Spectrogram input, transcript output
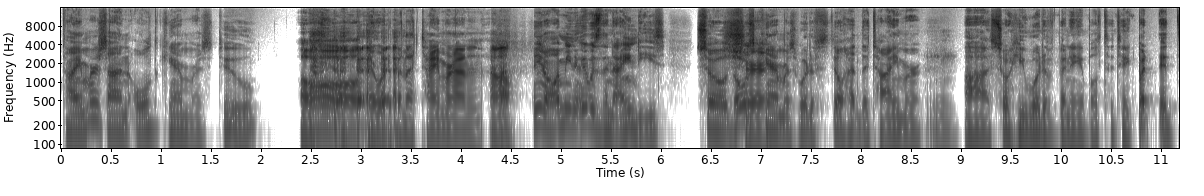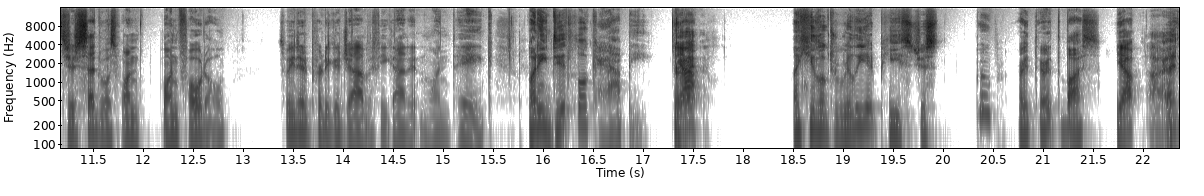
timers on old cameras too. oh, there would have been a timer on an. Oh, You know, I mean, it was the 90s. So those Sure. cameras would have still had the timer. Uh, so he would have been able to take, but it just said was one one photo. So he did a pretty good job if he got it in one take. But he did look happy. yeah. Like he looked really at peace, just boop, right there at the bus. Yep. I,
